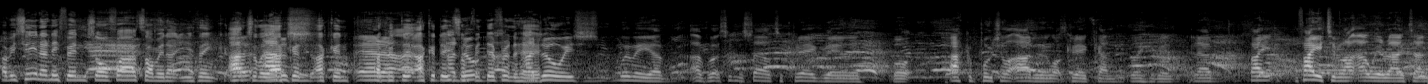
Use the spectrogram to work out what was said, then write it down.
Have you seen anything so far, Tommy, that you think actually I I, just- can I can Yeah, I could do, I could do I something different here? I do. It's with me. I've, I've got similar style to Craig really, but I can punch a lot harder than what Craig can. And I fight, if I hit him like that with a right hand,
